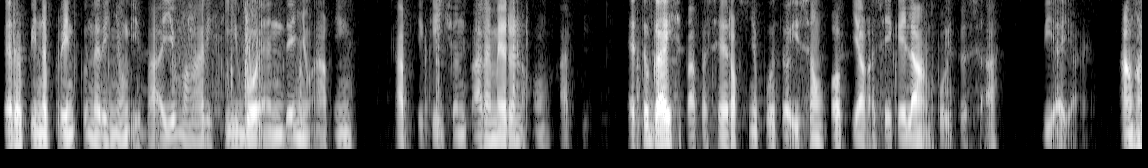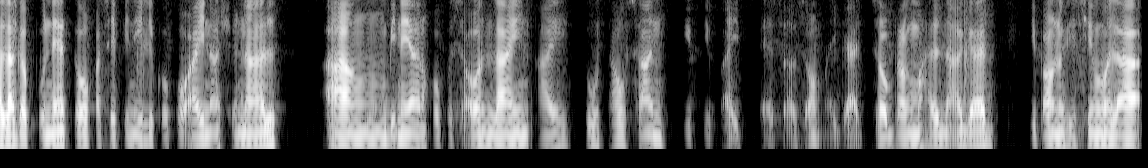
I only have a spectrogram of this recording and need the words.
Pero pinaprint ko na rin yung iba, yung mga resibo and then yung aking application para meron akong copy. Ito guys, ipapaserox nyo po to isang kopya kasi kailangan po ito sa BIR. Ang halaga po neto kasi pinili ko po ay national, ang binayaran ko po sa online ay 2,055 pesos. Oh my God, sobrang mahal na agad. Di pa ako nagsisimula,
